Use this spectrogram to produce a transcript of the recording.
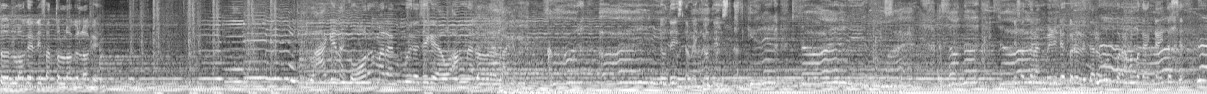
তোর লগে রিফার তোর লগে লগে। লাগে না ঘর আমার আমি মইরা জায়গায় আমার লাগে। কেউ দিস না ভাই, কেউ দিস না। একটা আইতাছে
